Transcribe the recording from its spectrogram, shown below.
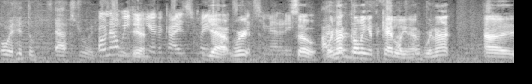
Oh, it hit the asteroid. Oh, now we can Yeah. hear the guys playing Yeah, we're- Against Humanity. So we're not calling them. it the Catalina. We're them. not. Uh,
